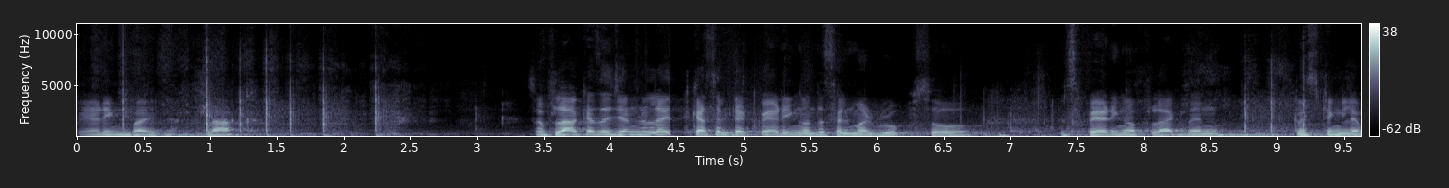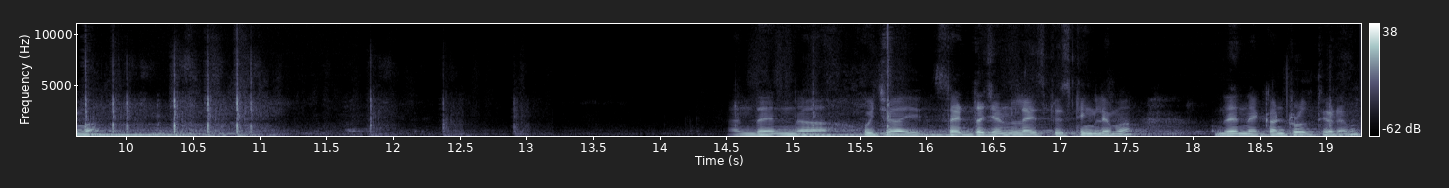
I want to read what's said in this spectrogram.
pairing by Flach. So Flach has a generalized Cassels-Tate pairing on the Selmer group. So it's pairing of Flach, then twisting lemma. And then, uh, which I said the generalized twisting lemma, then a control theorem.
